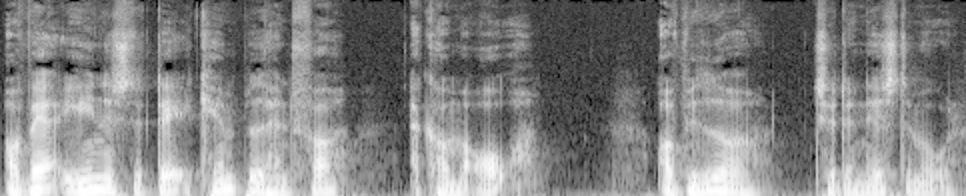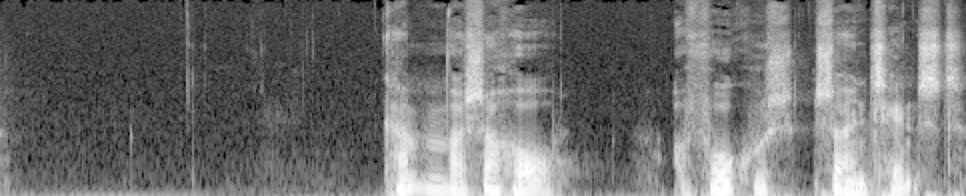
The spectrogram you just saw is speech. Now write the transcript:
og hver eneste dag kæmpede han for at komme over og videre til det næste mål. Kampen var så hård og fokus så intenst,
